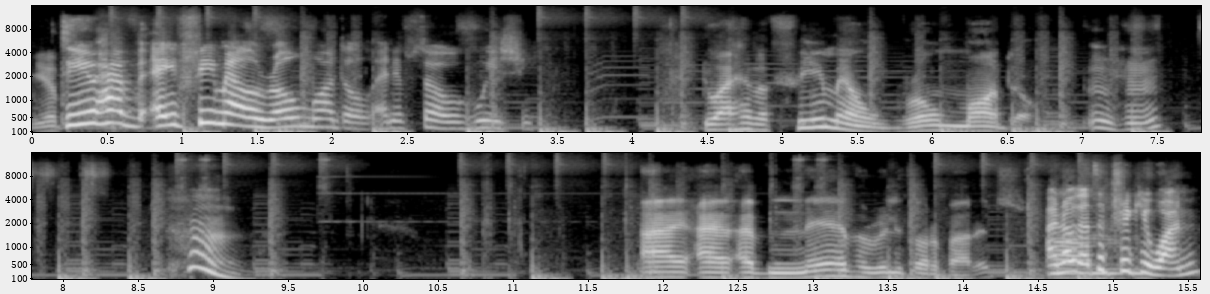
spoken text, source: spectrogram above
Yep. Do you have a female role model, and if so, who is she? Do I have a female role model? Mm-hmm. Hmm. I, I I've never really thought about it. I know that's a Um, tricky one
